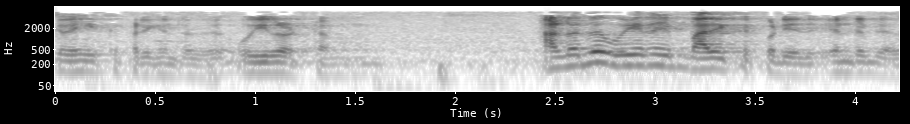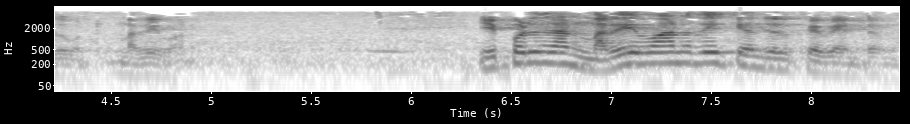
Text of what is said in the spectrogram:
கிரகிக்கப்படுகின்றது உயிரோட்டம் அல்லது உயிரை பாதிக்கக்கூடியது என்று ஏதோ ஒன்று மறைவானது. இப்பொழுது நான் மறைவானதை தேர்ந்தெடுக்க வேண்டும்.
